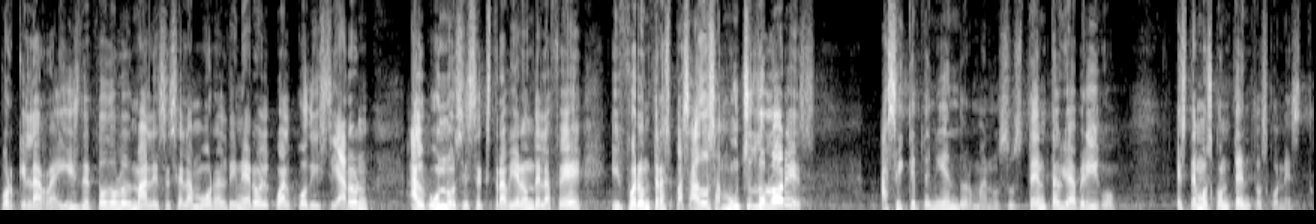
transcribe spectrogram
porque la raíz de todos los males es el amor al dinero, el cual codiciaron algunos y se extraviaron de la fe y fueron traspasados a muchos dolores. Así que teniendo, hermanos, sustento y abrigo, estemos contentos con esto.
